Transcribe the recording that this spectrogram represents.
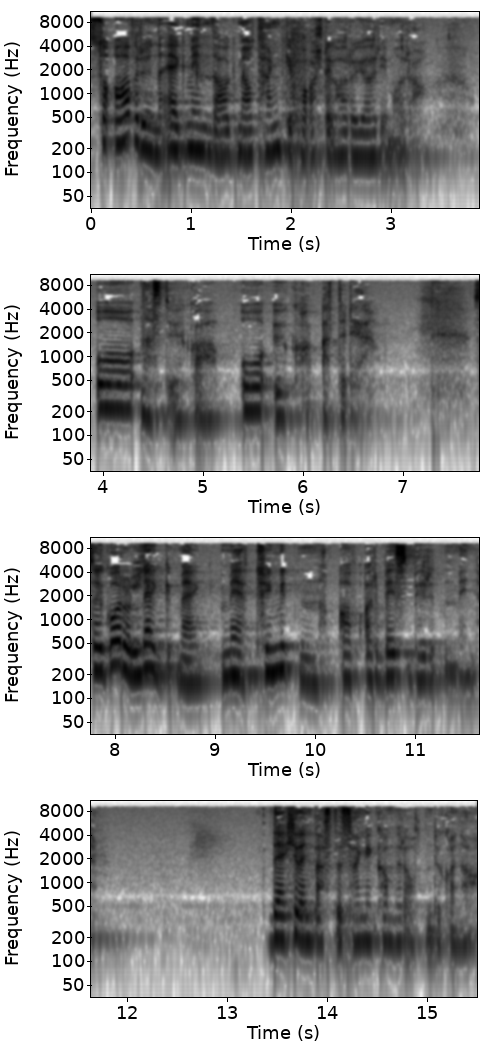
så avrunder jeg min dag med å tenke på alt jeg har å gjøre i morgen. Og neste uke. Og uka etter det. Så jeg går og legger meg med tyngden av arbeidsbyrden min. Det er ikke den beste sengekameraten du kan ha.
